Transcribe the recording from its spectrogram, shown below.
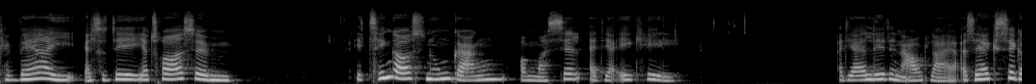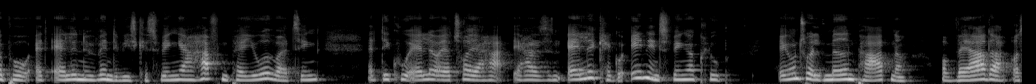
kan være i. Altså det, jeg tror også, øhm, jeg tænker også nogle gange om mig selv, at jeg ikke helt, at jeg er lidt en outlier. Altså jeg er ikke sikker på, at alle nødvendigvis kan svinge. Jeg har haft en periode, hvor jeg tænkte, at det kunne alle, og jeg tror, jeg har, jeg har sådan, alle kan gå ind i en svingerklub, eventuelt med en partner, og være der, og,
